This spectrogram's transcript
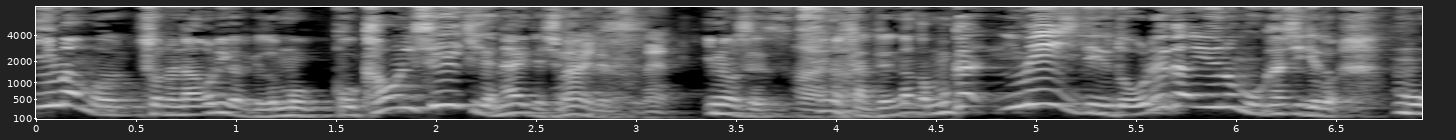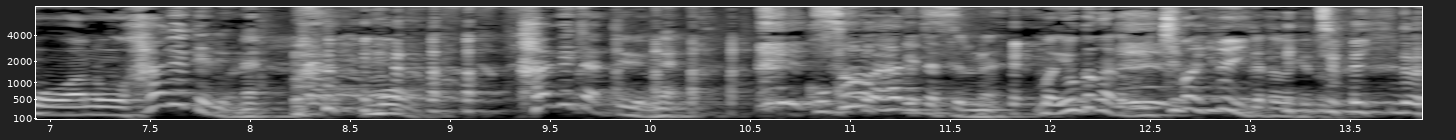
今もその名残があるけど、もうこう顔に正気がないでしょ。ないですね。猪瀬、はい猪瀬さんってなんか昔、イメージで言うと俺が言うのもおかしいけど、もうあの、ハゲてるよね。もう、ハゲちゃってるよね。心がハゲちゃってるね。まあよく考えたら一番ひどい言い方だけど。一番ひどい。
